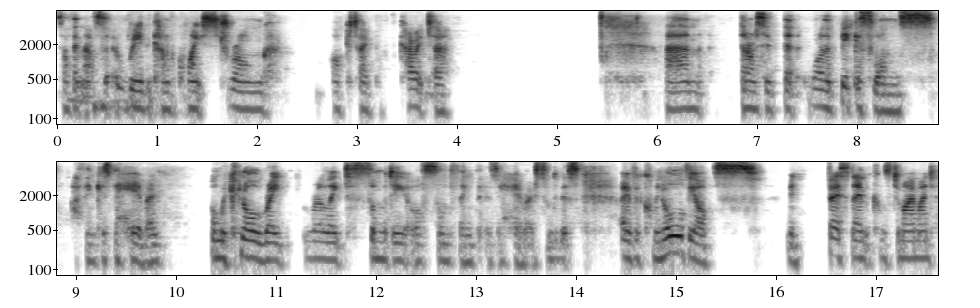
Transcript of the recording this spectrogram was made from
So I think that's a really kind of quite strong archetypal character. Um, then obviously the, one of the biggest ones I think is the hero. And we can all rate, relate to somebody or something that is a hero, somebody that's overcoming all the odds. First name that comes to my mind,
